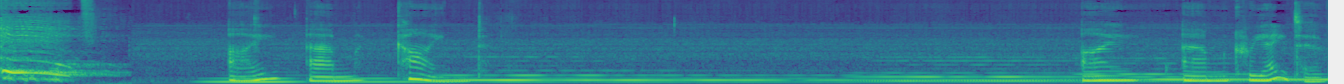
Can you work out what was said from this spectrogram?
Kids. I am kind. I am creative.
